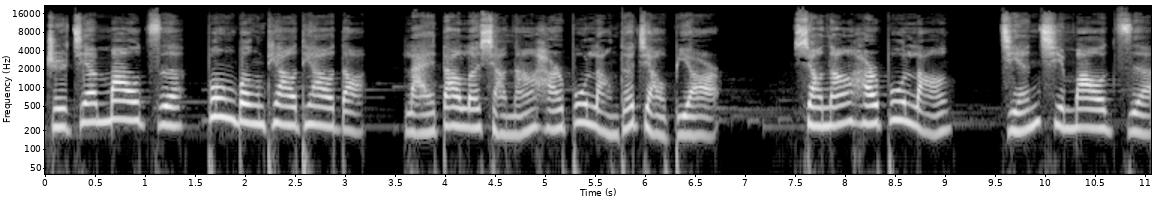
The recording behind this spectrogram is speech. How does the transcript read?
只见帽子蹦蹦跳跳的来到了小男孩布朗的脚边儿。小男孩布朗捡起帽子，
